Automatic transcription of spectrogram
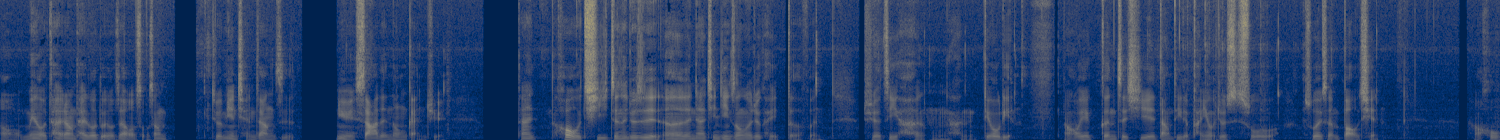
哦没有太让太多队友在我手上就面前这样子虐杀的那种感觉，但后期真的就是呃人家轻轻松松就可以得分。觉得自己很很丢脸，然后也跟这些当地的朋友就是说说一声抱歉。然后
